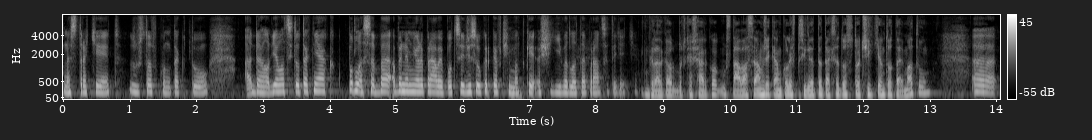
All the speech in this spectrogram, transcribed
nestratit, zůstat v kontaktu a dál dělat si to tak nějak podle sebe, aby neměli právě pocit, že jsou krkavčí matky a šidí vedle té práce ty děti. Krátká odbočka, Šárko. Stává se vám, že kamkoliv přijdete, tak se to stočí k těmto tématům? Uh,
